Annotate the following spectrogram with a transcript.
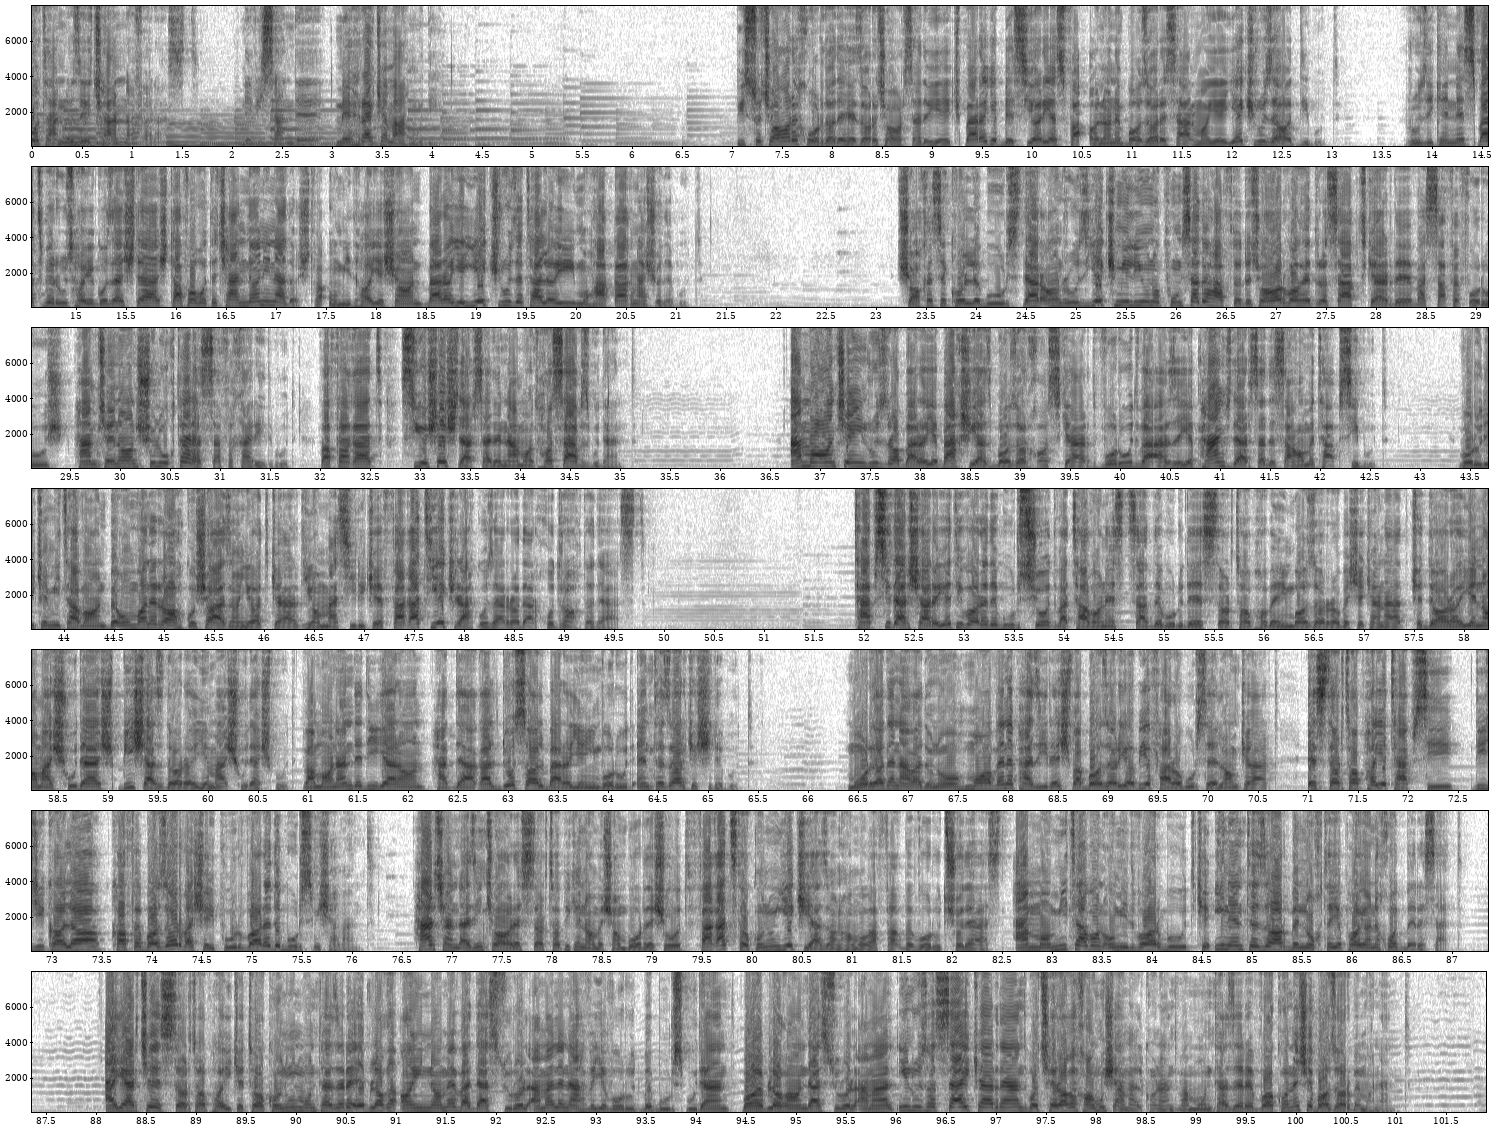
کت اندازه چند نفر است؟ نویسنده مهرک محمودی. 24 خرداد 1401 برای بسیاری از فعالان بازار سرمایه یک روز عادی بود. روزی که نسبت به روزهای گذشتهش تفاوت چندانی نداشت و امیدهایشان برای یک روز طلایی محقق نشده بود. شاخص کل بورس در آن روز یک میلیون و 574 واحد را ثبت کرده و صف فروش همچنان شلوغتر از صف خرید بود و فقط 36 درصد نمادها سبز بودند. اما آنچه این روز را برای بخشی از بازار خاص کرد ورود و عرضه 5 درصد سهام تپسی بود. ورودی که می‌توان به عنوان راهگشا از آن یاد کرد یا مسیری که فقط یک رهگذر را در خود راه داده است. تپسی در شرایطی وارد بورس شد و توانست صد ورود استارتاپ ها به این بازار را بشکند که دارایی نامشهودش بیش از دارایی مشهودش بود و مانند دیگران حداقل دو سال برای این ورود انتظار کشیده بود. مرداد 99 معاون پذیرش و بازاریابی فرابورس اعلام کرد استارتاپ های تپسی، دیجیکالا، کافه بازار و شیپور وارد بورس می شوند. هرچند از این چهار استارتاپی که نامشان برده شد فقط تاکنون یکی از آنها موفق به ورود شده است. اما می توان امیدوار بود که این انتظار به نقطه پایان خود برسد. اگرچه استارتاپ هایی که تاکنون منتظر ابلاغ آیننامه و دستورالعمل نحوه ورود به بورس بودند با ابلاغ آن دستورالعمل این روزها سعی کردند با چراغ خاموش عمل کنند و منتظر واکنش بازار بمانند.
